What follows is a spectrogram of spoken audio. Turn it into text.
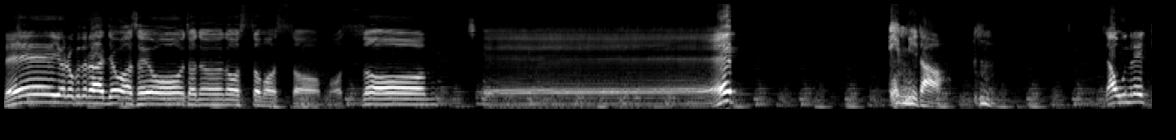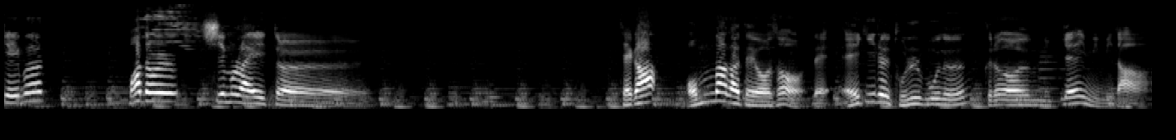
네, 여러분들 안녕하세요. 저는 어썸 어썸 어썸 잭입니다. 자, 오늘의 게임은 Mother Simulator. 제가 엄마가 되어서 네, 아기를 돌보는 그런 게임입니다.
